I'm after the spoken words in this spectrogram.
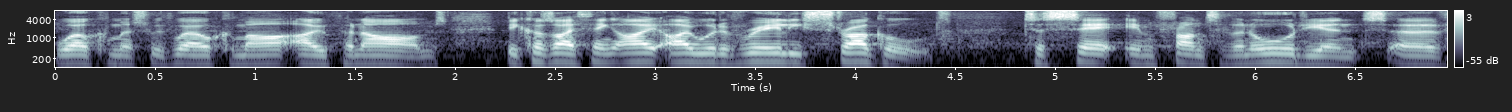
welcome us with welcome ar- open arms, because I think I, I would have really struggled to sit in front of an audience of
